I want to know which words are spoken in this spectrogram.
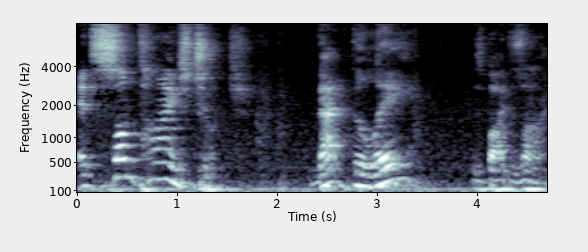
And sometimes, church, that delay is by design.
